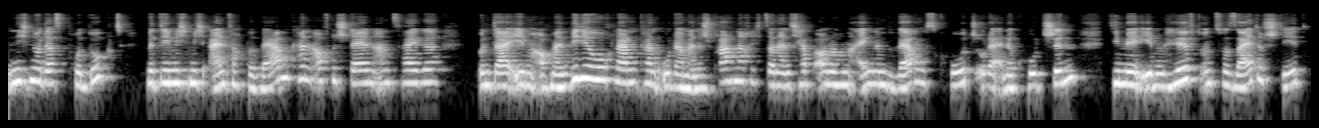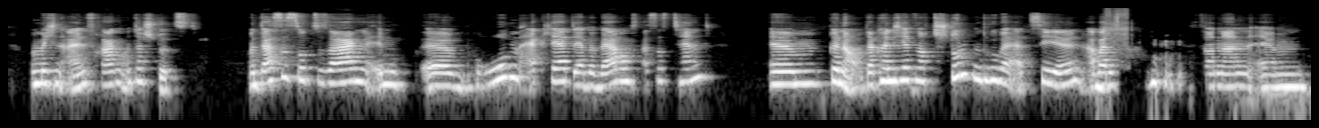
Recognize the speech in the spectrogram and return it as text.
nicht nur das Produkt, mit dem ich mich einfach bewerben kann auf eine Stellenanzeige und da eben auch mein Video hochladen kann oder meine Sprachnachricht, sondern ich habe auch noch einen eigenen Bewerbungscoach oder eine Coachin, die mir eben hilft und zur Seite steht und mich in allen Fragen unterstützt. Und das ist sozusagen im äh, groben erklärt der Bewerbungsassistent. Ähm, genau, da könnte ich jetzt noch Stunden drüber erzählen, aber das, sondern ähm,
